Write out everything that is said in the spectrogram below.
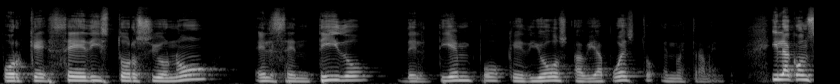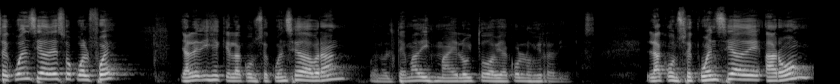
Porque se distorsionó el sentido del tiempo que Dios había puesto en nuestra mente. ¿Y la consecuencia de eso cuál fue? Ya le dije que la consecuencia de Abraham, bueno, el tema de Ismael hoy todavía con los israelitas. La consecuencia de Aarón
